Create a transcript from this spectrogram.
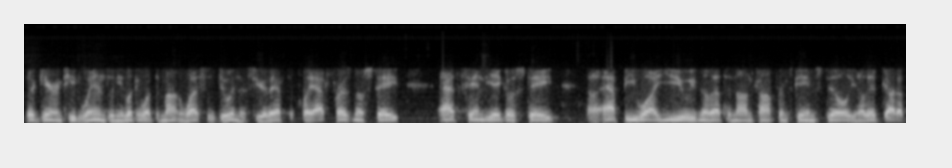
they're guaranteed wins. When you look at what the Mountain West is doing this year, they have to play at Fresno State, at San Diego State, uh, at BYU, even though that's a non-conference game still. You know, they've got to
